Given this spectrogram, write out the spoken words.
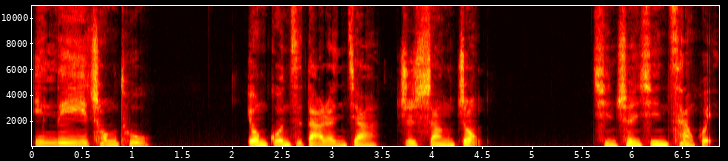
因利益冲突，用棍子打人家致伤重，请诚心忏悔，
